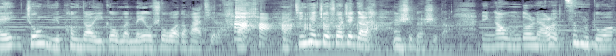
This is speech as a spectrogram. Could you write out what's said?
哎，终于碰到一个我们没有说过的话题了。哈哈哈啊，今天就说这个了。嗯 是的，是的。你看，我们都聊了这么多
